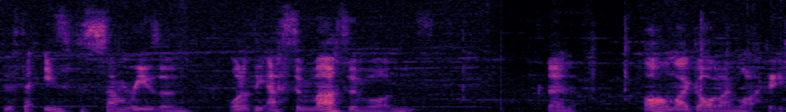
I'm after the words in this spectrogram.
but if that is for some reason one of the Aston Martin ones, then oh my god, I'm lucky.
